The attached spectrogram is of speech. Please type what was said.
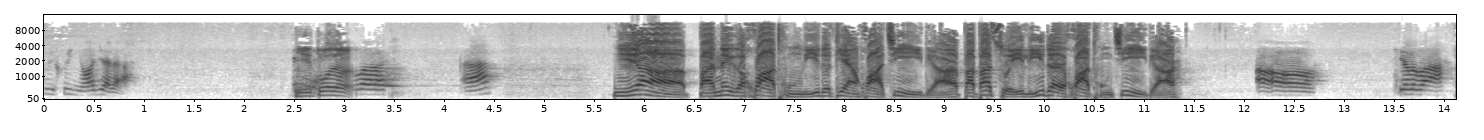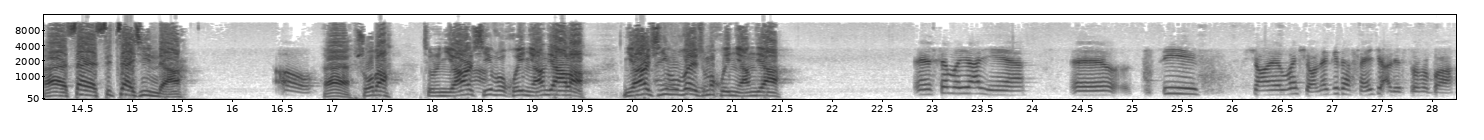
回回娘家了。你多的我啊！你呀，把那个话筒离着电话近一点儿，把把嘴离着话筒近一点儿。哦哦哦，行了吧？哎，再再近点儿。哦。哎，说吧，就是你儿媳妇回娘家了。你儿媳妇为什么回娘家？嗯，什么原因？嗯，谁想我想来给她分家的时候吧，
